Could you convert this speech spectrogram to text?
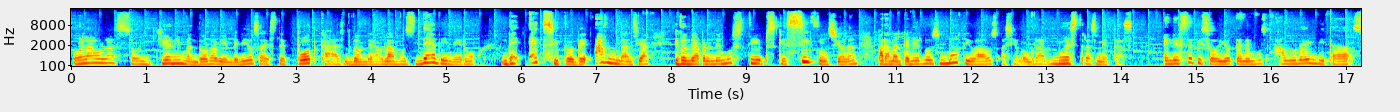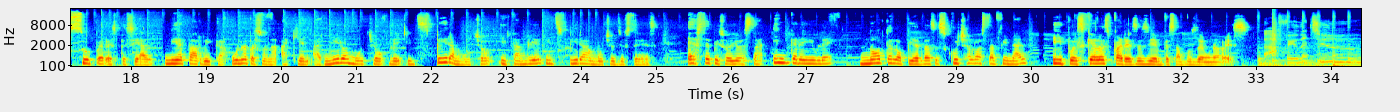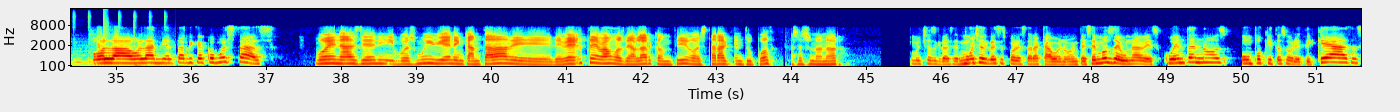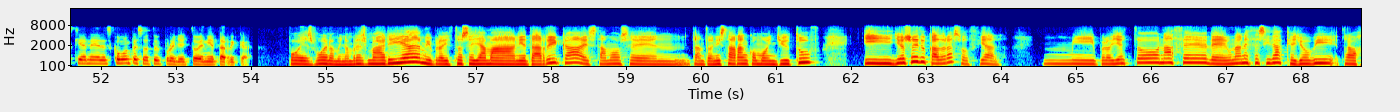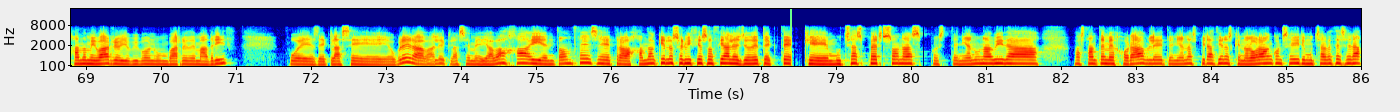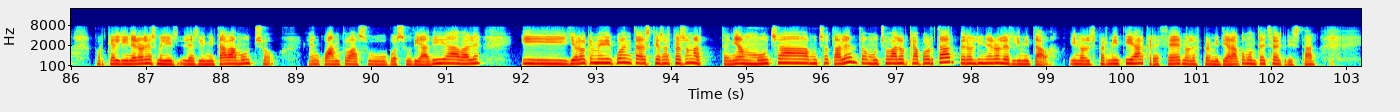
Hola, hola, soy Jenny Mandola. Bienvenidos a este podcast donde hablamos de dinero, de éxito, de abundancia y donde aprendemos tips que sí funcionan para mantenernos motivados hacia lograr nuestras metas. En este episodio tenemos a una invitada súper especial, Nieta Rica, una persona a quien admiro mucho, me inspira mucho y también inspira a muchos de ustedes. Este episodio está increíble, no te lo pierdas, escúchalo hasta el final y pues, ¿qué les parece si empezamos de una vez? Hola, hola, Nieta Rica, ¿cómo estás? Buenas, Jenny. Pues muy bien, encantada de, de verte, vamos, de hablar contigo, estar aquí en tu podcast es un honor. Muchas gracias. Muchas gracias por estar acá. Bueno, empecemos de una vez. Cuéntanos un poquito sobre ti. ¿Qué haces? ¿Quién eres? ¿Cómo empezó tu proyecto de Nieta Rica? Pues bueno, mi nombre es María, mi proyecto se llama Nieta Rica, estamos en, tanto en Instagram como en YouTube y yo soy educadora social. Mi proyecto nace de una necesidad que yo vi trabajando en mi barrio, yo vivo en un barrio de Madrid pues de clase obrera, ¿vale? Clase media baja y entonces eh, trabajando aquí en los servicios sociales yo detecté que muchas personas pues tenían una vida bastante mejorable, tenían aspiraciones que no lograban conseguir y muchas veces era porque el dinero les, les limitaba mucho en cuanto a su, pues, su día a día, ¿vale? Y yo lo que me di cuenta es que esas personas tenían mucha, mucho talento, mucho valor que aportar, pero el dinero les limitaba y no les permitía crecer, no les permitía, era como un techo de cristal.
